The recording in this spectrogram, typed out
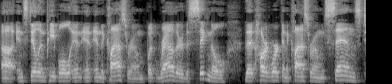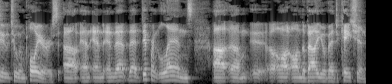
uh, instill in people in, in, in the classroom, but rather the signal that hard work in the classroom sends to to employers, uh, and and and that that different lens uh, um, uh, on, on the value of education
